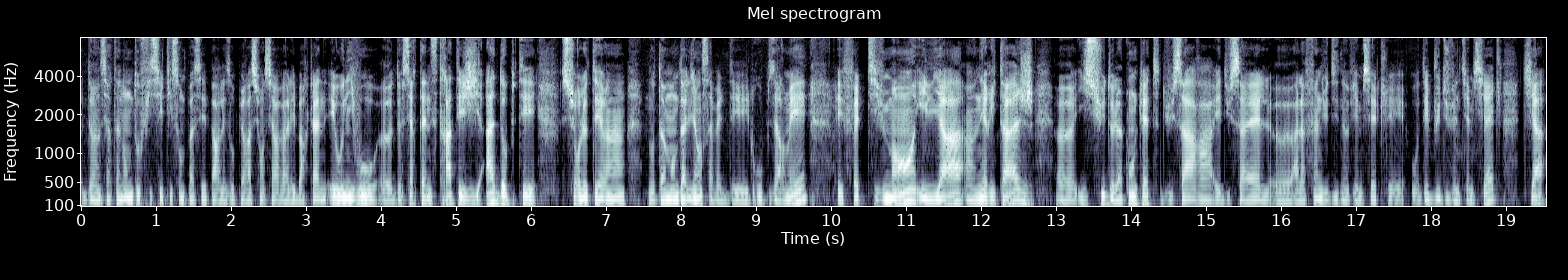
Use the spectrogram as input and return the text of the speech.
d'un certain nombre d'officiers qui sont passés par les opérations Serval et Barkhane, et au niveau euh, de certaines stratégies adoptées sur le terrain, notamment d'alliance avec des groupes armés, effectivement, il y a un héritage issu de la conquête du Sahara et du Sahel à la fin du 19e siècle et au début du 20e siècle, qui a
